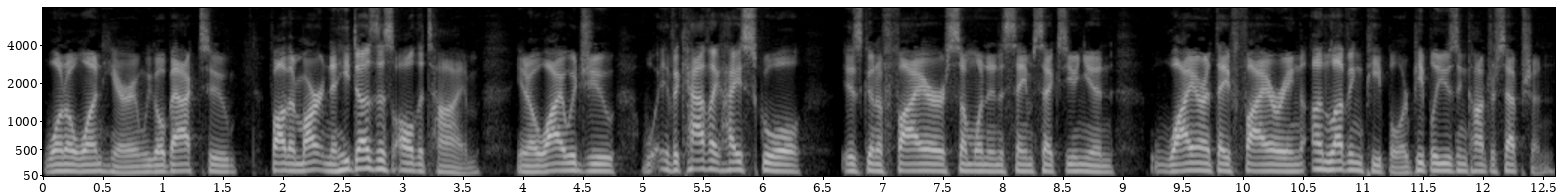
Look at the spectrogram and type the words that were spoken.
101 here, and we go back to Father Martin, and he does this all the time. You know, why would you, if a Catholic high school is going to fire someone in a same sex union, why aren't they firing unloving people or people using contraception?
